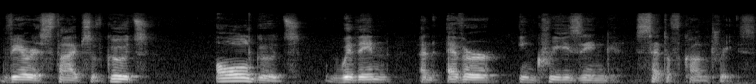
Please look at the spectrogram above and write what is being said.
various types of goods, all goods within an ever increasing set of countries.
